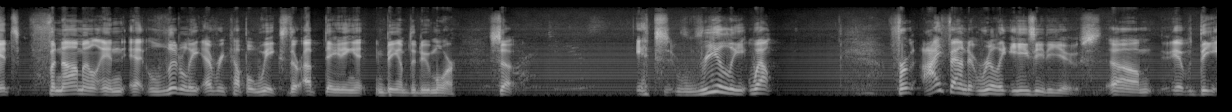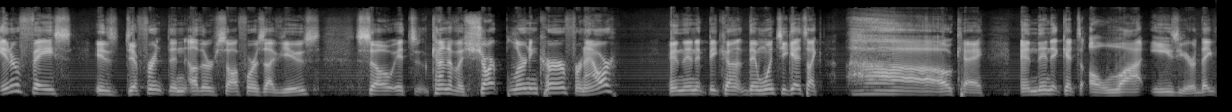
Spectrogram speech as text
It's phenomenal, and literally every couple weeks they're updating it and being able to do more. So it's really well. For I found it really easy to use. Um, it, the interface is different than other softwares I've used, so it's kind of a sharp learning curve for an hour, and then it becomes. Then once you get, it's like ah okay, and then it gets a lot easier. They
